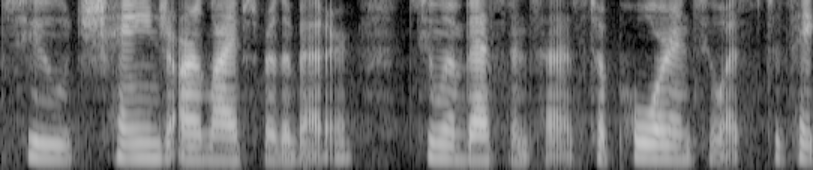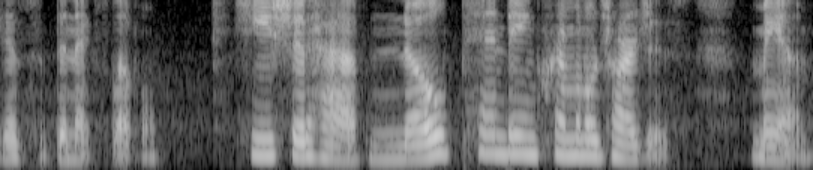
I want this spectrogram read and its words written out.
to change our lives for the better, to invest into us, to pour into us, to take us to the next level. He should have no pending criminal charges. Ma'am,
